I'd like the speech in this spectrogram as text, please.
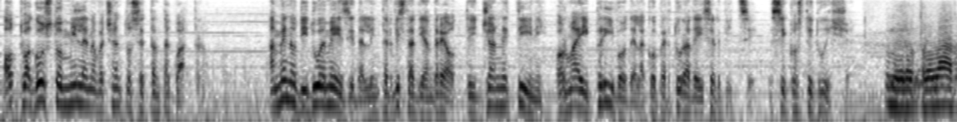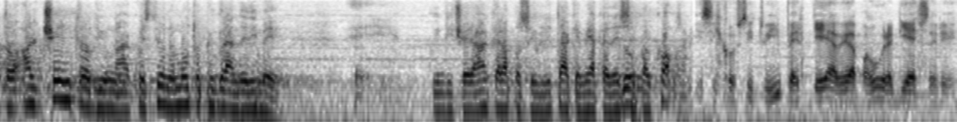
8 agosto 1974. A meno di due mesi dall'intervista di Andreotti, Giannettini, ormai privo della copertura dei servizi, si costituisce. Mi ero trovato al centro di una questione molto più grande di me quindi c'era anche la possibilità che mi accadesse qualcosa. Si costituì perché aveva paura di essere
